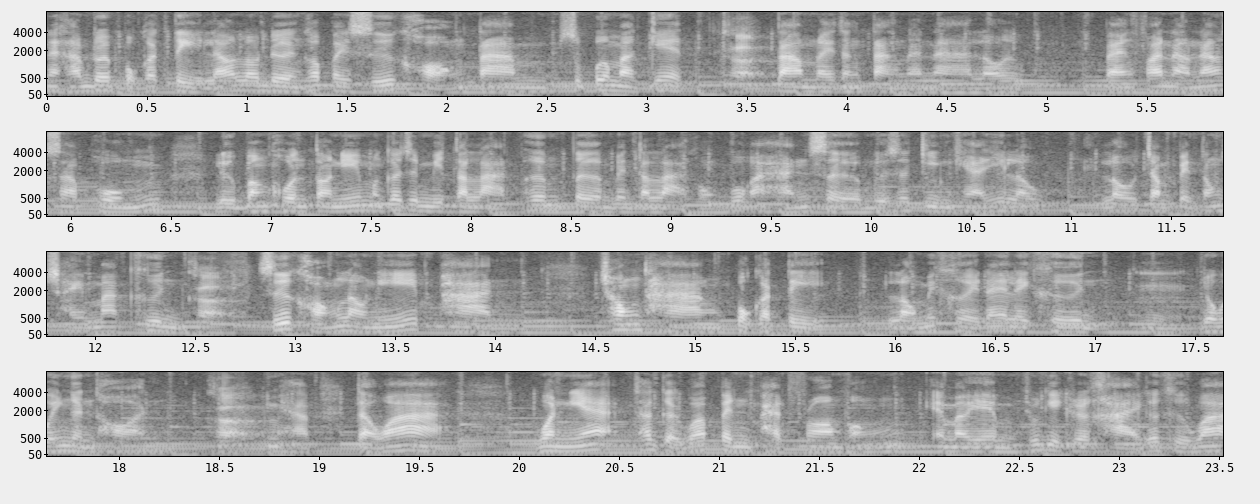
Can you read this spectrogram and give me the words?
นะครับโดยปกติแล้วเราเดินเข้าไปซื้อของตามซูเปอร์มาร์เก็ตครับตามอะไรต่างๆ นานาเรา แปรงฟันอาบน้ำสระผม หรือบางคนตอนนี้มันก็จะมีตลาดเพิ่มเติมเป็นตลาดของพวกอาหารเสริม หรือสกินแคร์ที่เราเราจำเป็นต้องใช้มากขึ้น ครับ ซื้อของเหล่านี้ผ่านช่องทางปกติ เราไม่เคยได้อะไรคืน อืมยกเว้นเงินทอน ครับ ใช่ไหมครับแต่ว่าวันเนี้ยถ้าเกิดว่าเป็นแพลตฟอร์มของ MLM ธุรกิจเครือข่ายก็คือว่า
